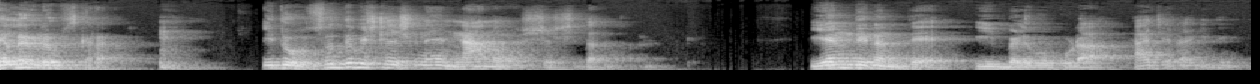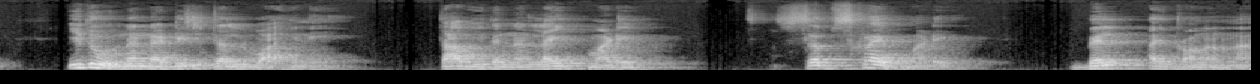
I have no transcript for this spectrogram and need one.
ಎಲ್ಲರಿಗೂ ನಮಸ್ಕಾರ. ಇದು ಸುದ್ದಿ ವಿಶ್ಲೇಷಣೆ, ನಾನು ಶಶಿಧರ್. ಎಂದಿನಂತೆ ಈ ಬೆಳಗು ಕೂಡ ಹಾಜರಾಗಿದೆ. ಇದು ನನ್ನ ಡಿಜಿಟಲ್ ವಾಹಿನಿ. ತಾವು ಇದನ್ನು ಲೈಕ್ ಮಾಡಿ, ಸಬ್ಸ್ಕ್ರೈಬ್ ಮಾಡಿ, ಬೆಲ್ ಐಕಾನನ್ನು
